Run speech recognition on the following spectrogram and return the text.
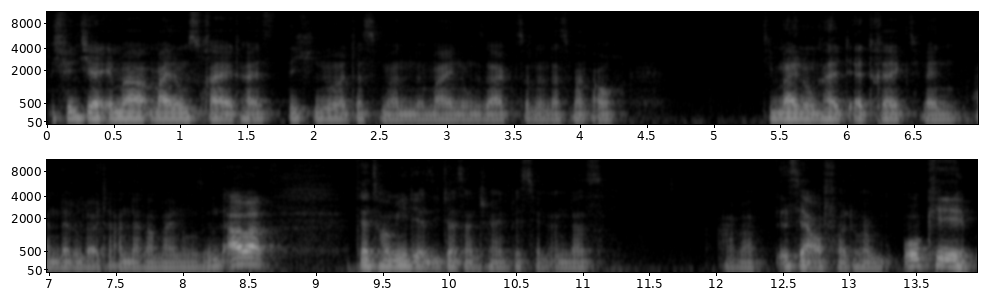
Ich finde ja immer, Meinungsfreiheit heißt nicht nur, dass man eine Meinung sagt, sondern dass man auch die Meinung halt erträgt, wenn andere Leute anderer Meinung sind. Aber der Tommy, der sieht das anscheinend ein bisschen anders. Aber ist ja auch vollkommen okay.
